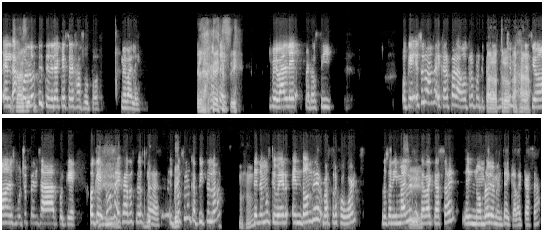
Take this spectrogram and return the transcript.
El ajolote tendría que ser Hufflepuff, me vale. sí. Me vale, pero sí. Ok, eso lo vamos a dejar para otro porque también es mucha investigación, es mucho pensar, porque, ok, vamos a dejar las cosas claras. El próximo capítulo tenemos que ver en dónde va a estar Hogwarts, los animales de cada casa, el nombre obviamente de cada casa,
